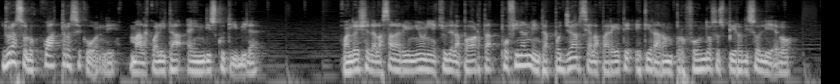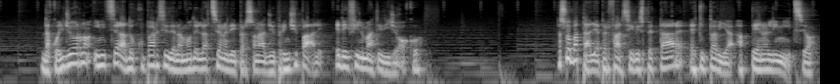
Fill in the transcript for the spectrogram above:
Dura solo 4 secondi, ma la qualità è indiscutibile. Quando esce dalla sala riunioni e chiude la porta, può finalmente appoggiarsi alla parete e tirare un profondo sospiro di sollievo. Da quel giorno inizierà ad occuparsi della modellazione dei personaggi principali e dei filmati di gioco. La sua battaglia per farsi rispettare è tuttavia appena all'inizio.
